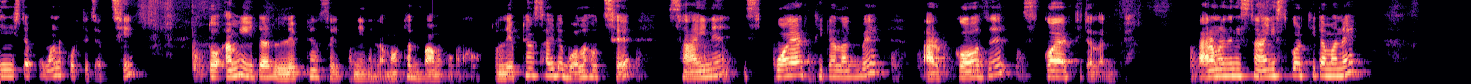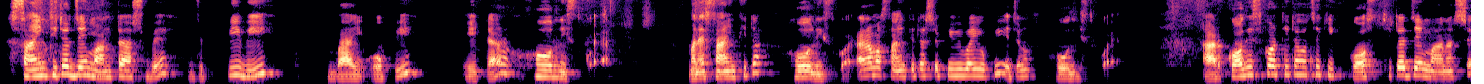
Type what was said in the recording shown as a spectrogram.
জিনিসটা প্রমাণ করতে চাচ্ছি, তো আমি এটার লেফট হ্যান্ড সাইড নিয়ে নিলাম, অর্থাৎ বাম পক্ষ। তো লেফট হ্যান্ড সাইডে বলা হচ্ছে সাইনে স্কোয়ার থিটা লাগবে আর কজের স্কোয়ার থিটা লাগবে। আর আমরা জানি সাইন স্কোয়ার থিটা মানে সাইন থিটার যে মানটা আসবে যে পিবি বাই ওপি এটার হোল স্কোয়ার মানে সাইন থিটা হোল স্কোয়ার আর আমার সাইন থিটা আসছে পিবি বাই ওপি এর জন্য হোল স্কোয়ার আর কজ স্কোয়ার থিটা হচ্ছে কি? কস থিটার যে মান আসে,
